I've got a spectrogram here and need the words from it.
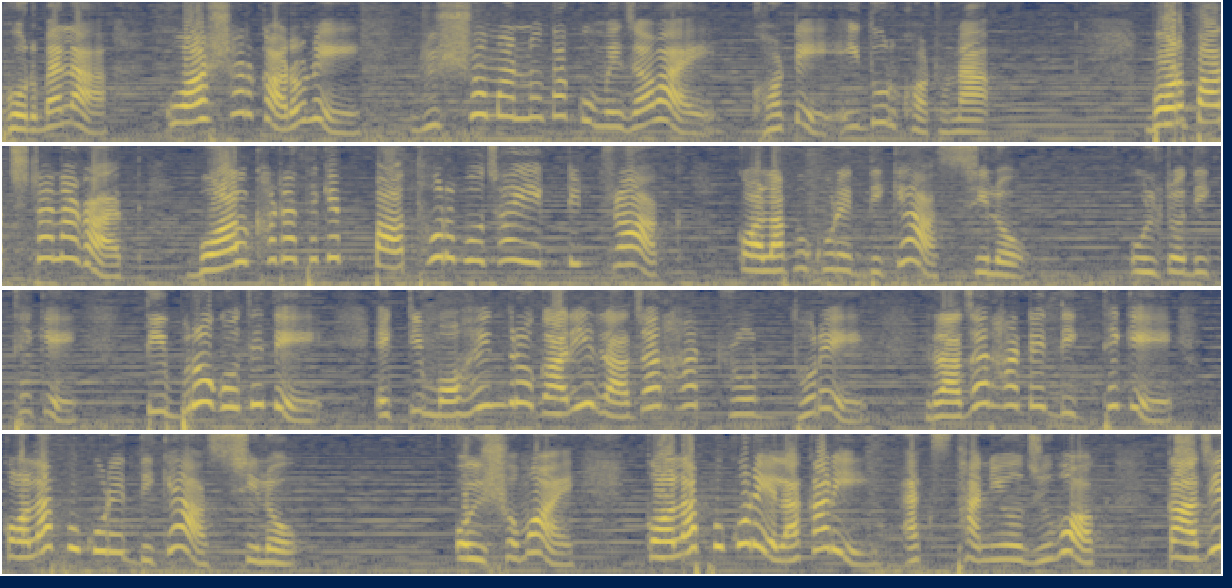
ভোরবেলা কুয়াশার কারণে দৃশ্যমান্যতা কমে যাওয়ায় ঘটে এই দুর্ঘটনা। ভোর পাঁচটা নাগাদ বোয়ালখাটা থেকে পাথর বোঝাই একটি ট্রাক কলাপুকুরের দিকে আসছিল। উল্টো দিক থেকে তীব্র গতিতে একটি মহেন্দ্র গাড়ি রাজারহাট রোড ধরে রাজারহাটের দিক থেকে কলাপুকুরের দিকে আসছিল। ওই সময় কলাপুকুর এলাকারই এক স্থানীয় যুবক কাজে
